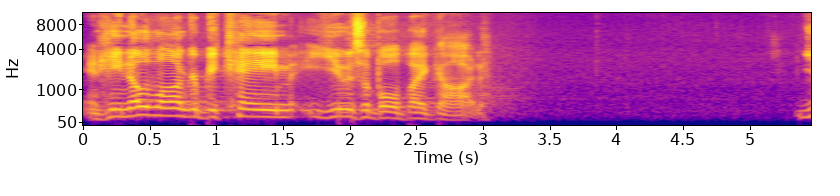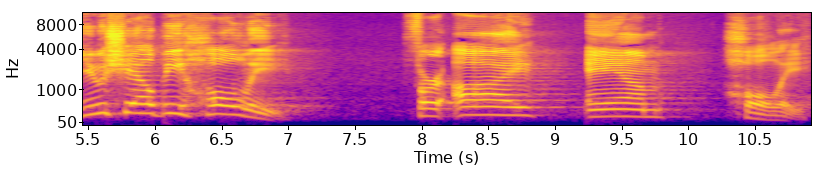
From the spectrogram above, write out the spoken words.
and he no longer became usable by God? You shall be holy, for I am holy.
